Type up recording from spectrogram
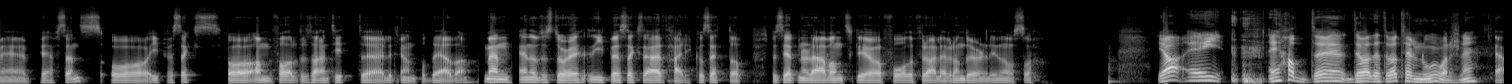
med PFSense og IPv6, og anbefaler at dere tar en titt litt på det, da. Men end of the story, IPv6 er et herk å sette opp, spesielt når det er vanskelig å få det fra leverandørene dine også. Ja, jeg, jeg hadde det var, Dette var Telenor, var det ikke det? Ja.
